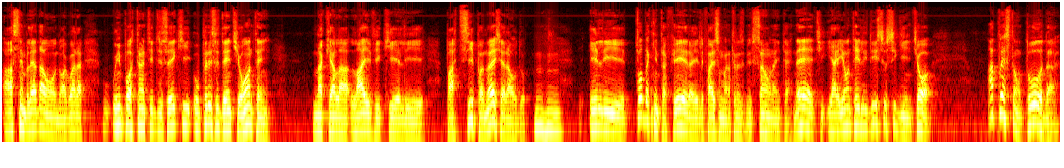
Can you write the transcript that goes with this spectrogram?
a Assembleia da ONU. Agora, o importante é dizer que o presidente ontem, naquela live que ele participa, não é, Geraldo? Uhum. Ele, toda quinta-feira, ele faz uma transmissão na internet, e aí ontem ele disse o seguinte, ó, a questão toda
